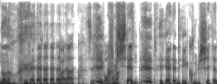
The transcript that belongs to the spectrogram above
Non, non, voilà, c'est pour coups moi. de chaîne, des coups de chaîne.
